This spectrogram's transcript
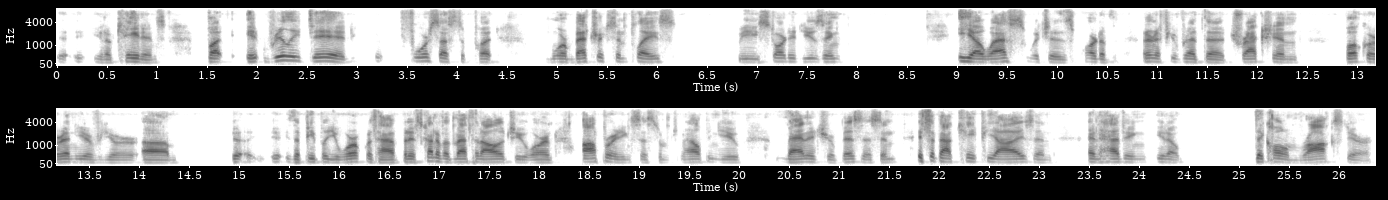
you know, cadence. But it really did force us to put more metrics in place. We started using EOS, which is part of. I don't know if you've read the Traction book or any of your um, the people you work with have, but it's kind of a methodology or an operating system for helping you manage your business. And it's about KPIs and and having you know they call them rocks there,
